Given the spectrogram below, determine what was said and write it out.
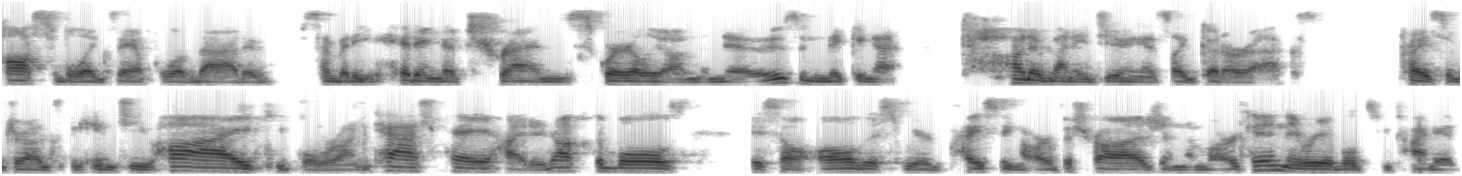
possible example of that of somebody hitting a trend squarely on the nose and making a ton of money doing it. It's like GoodRx. Price of drugs became too high. People were on cash pay, high deductibles. They saw all this weird pricing arbitrage in the market and they were able to kind of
